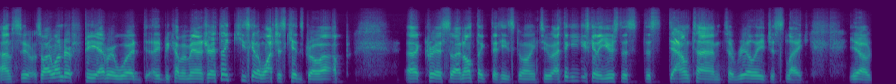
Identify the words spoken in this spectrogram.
Um, so, so I wonder if he ever would uh, become a manager. I think he's going to watch his kids grow up uh, Chris. So I don't think that he's going to. I think he's going to use this this downtime to really just like, you know,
